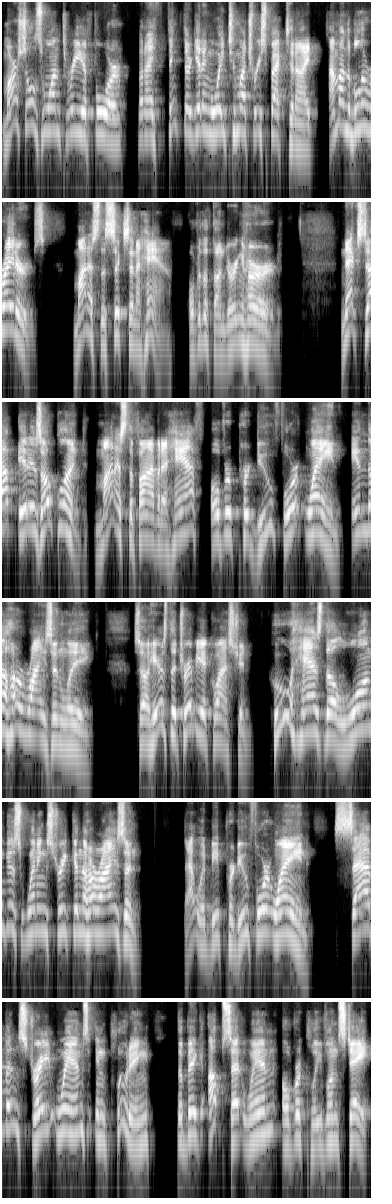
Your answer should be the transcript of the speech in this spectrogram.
Marshall's won three of four, but I think they're getting way too much respect tonight. I'm on the Blue Raiders, minus the six and a half over the Thundering Herd. Next up, it is Oakland, minus the five and a half over Purdue Fort Wayne in the Horizon League. So here's the trivia question Who has the longest winning streak in the Horizon? That would be Purdue Fort Wayne. Seven straight wins, including the big upset win over Cleveland State.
